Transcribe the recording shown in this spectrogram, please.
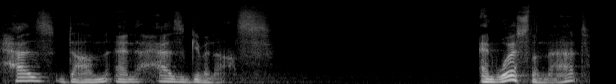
has done and has given us. And worse than that,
